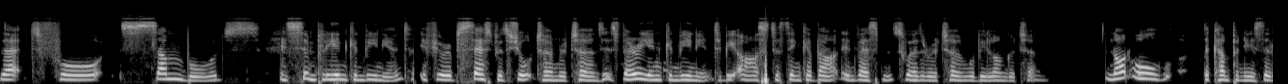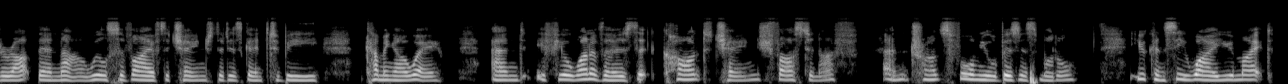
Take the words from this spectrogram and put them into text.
that for some boards, it's simply inconvenient. If you're obsessed with short term returns, it's very inconvenient to be asked to think about investments where the return will be longer term. Not all the companies that are out there now will survive the change that is going to be coming our way. And if you're one of those that can't change fast enough, and transform your business model, you can see why you might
